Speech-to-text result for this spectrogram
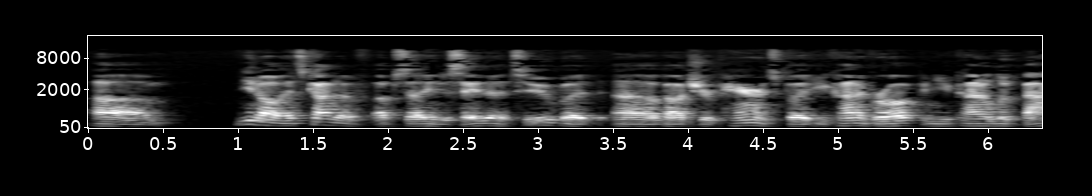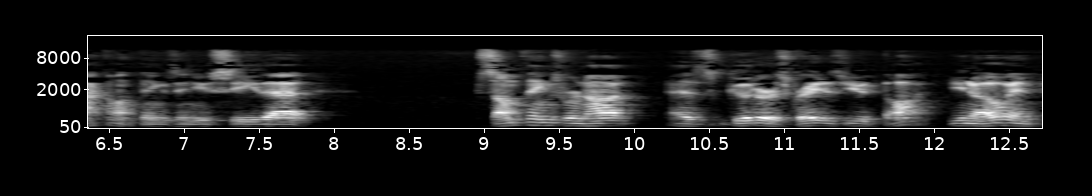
um, you know, it's kind of upsetting to say that too, but uh, about your parents. But you kind of grow up and you kind of look back on things and you see that some things were not as good or as great as you had thought, you know, and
